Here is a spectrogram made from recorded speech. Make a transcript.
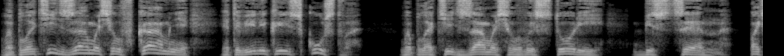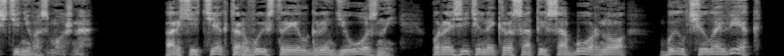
Воплотить замысел в камне — это великое искусство, Воплотить замысел в истории бесценно, почти невозможно. Архитектор выстроил грандиозный, поразительной красоты собор, но был человек,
